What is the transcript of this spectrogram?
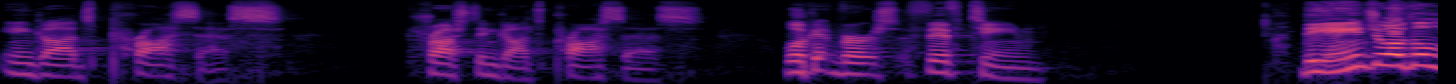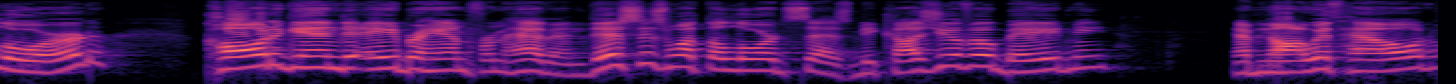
in God's process. Trust in God's process. Look at verse 15. The angel of the Lord called again to Abraham from heaven. This is what the Lord says Because you have obeyed me, have not withheld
